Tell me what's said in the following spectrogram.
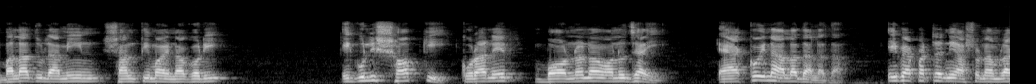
বালাদুল আমিন, শান্তিময় নগরী এগুলি সব কি কোরআনের বর্ণনা অনুযায়ী একই না আলাদা আলাদা? এই ব্যাপারটা নিয়ে আসুন, আমরা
